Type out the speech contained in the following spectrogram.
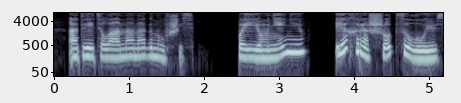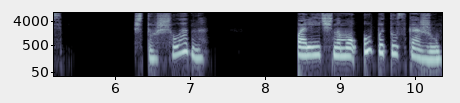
— ответила она, нагнувшись. «По ее мнению, я хорошо целуюсь». Что ж, ладно. По личному опыту скажу,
